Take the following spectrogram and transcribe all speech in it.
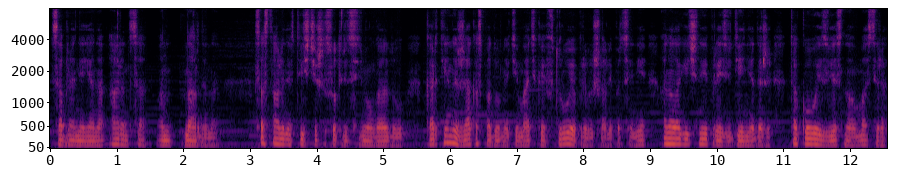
собрания Яна Аренца ван Нардена, составленной в 1637 году, Картины Жака с подобной тематикой втрое превышали по цене аналогичные произведения даже такого известного мастера,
